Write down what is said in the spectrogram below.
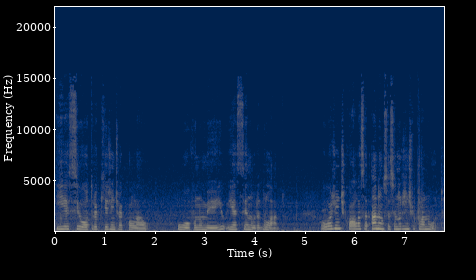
E esse outro aqui a gente vai colar o ovo no meio e a cenoura do lado. Ou a gente cola... Ah, não, essa cenoura a gente vai colar no outro,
